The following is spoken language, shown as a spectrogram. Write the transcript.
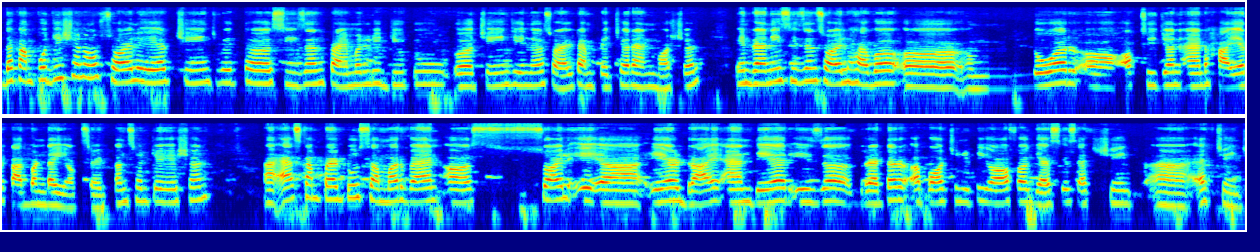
The composition of soil air change with uh, season primarily due to uh, change in uh, soil temperature and moisture. In rainy season, soil have a uh, um, lower uh, oxygen and higher carbon dioxide concentration uh, as compared to summer when soil air dry and there is a greater opportunity of a gases exchange exchange.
